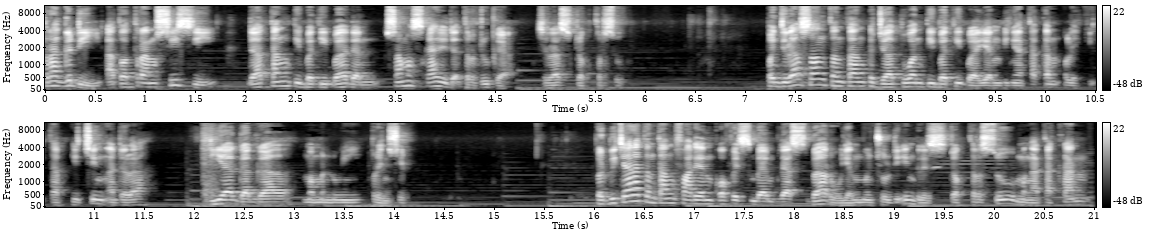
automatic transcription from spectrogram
Tragedi atau transisi datang tiba-tiba dan sama sekali tidak terduga, jelas Dr. Su. Penjelasan tentang kejatuhan tiba-tiba yang dinyatakan oleh kitab I adalah dia gagal memenuhi prinsip. Berbicara tentang varian COVID-19 baru yang muncul di Inggris, Dr. Su mengatakan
